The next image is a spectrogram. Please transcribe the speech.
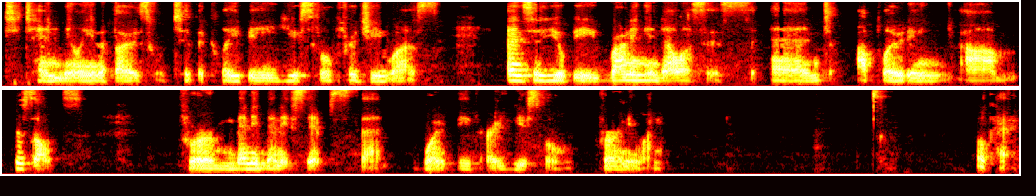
to 10 million of those will typically be useful for GWAS. And so you'll be running analysis and uploading um, results for many, many SNPs that won't be very useful for anyone. Okay.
